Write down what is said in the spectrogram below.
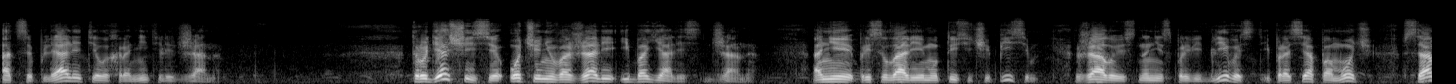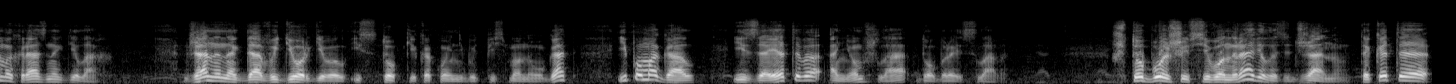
оцепляли телохранители Джана. Трудящиеся очень уважали и боялись Джана. Они присылали ему тысячи писем, жалуясь на несправедливость и прося помочь в самых разных делах. Джан иногда выдергивал из стопки какое-нибудь письмо наугад и помогал, из-за этого о нем шла добрая слава. Что больше всего нравилось Джану, так это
